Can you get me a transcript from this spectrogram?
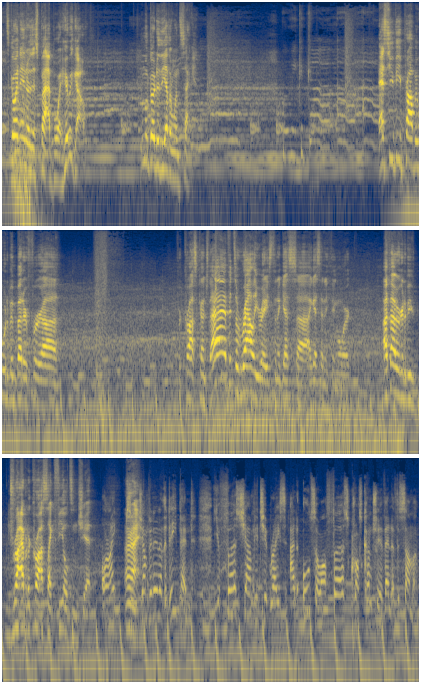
Let's go ahead and enter this bad boy. Here we go. And we'll go to the other one second. SUV probably would have been better for uh, for cross country. Ah, if it's a rally race, then I guess uh, I guess anything will work. I thought we were gonna be driving across like fields and shit. All right, All so right. jumping in at the deep end. Your first championship race and also our first cross-country event of the summer.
